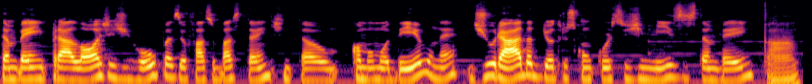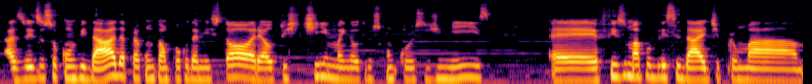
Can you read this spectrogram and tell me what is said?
Também para lojas de roupas eu faço bastante, então, como modelo, né? Jurada de outros concursos de Misses também. Tá. Às vezes eu sou convidada para contar um pouco da minha história, autoestima em outros concursos de Miss. É, fiz uma publicidade para uma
